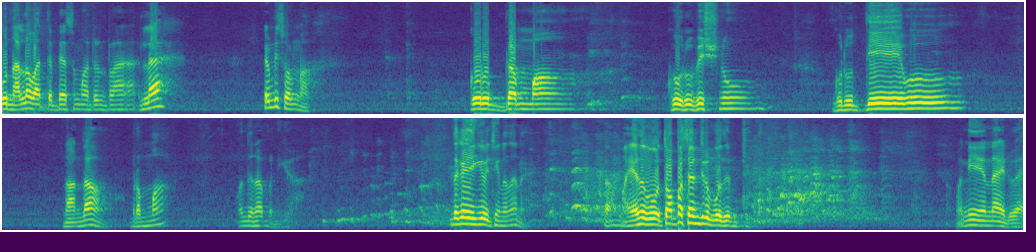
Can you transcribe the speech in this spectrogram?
ஒரு நல்ல வார்த்தை பேச மாட்டேன்றான். இல்லை? எப்படி சொல்லணும்? குரு பிரம்மா குரு விஷ்ணு குரு தேவு. நான் தான் பிரம்மா. வந்து என்ன பண்ணிக்க இந்த கை இங்கே வச்சிங்கன்னா தானே? ஆமாம் எது தொப்பை செஞ்சிட போகுதுன்ட்டு. நீ என்ன ஆயிடுவ?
